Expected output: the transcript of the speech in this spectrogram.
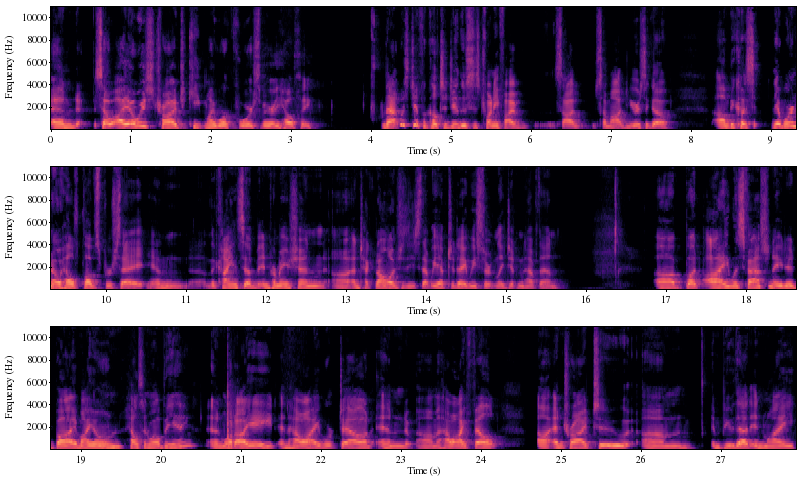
And so i always tried to keep my workforce very healthy. That was difficult to do. This is 25 some odd years ago um, because there were no health clubs per se. And the kinds of information uh, and technologies that we have today we certainly didn't have then uh, but I was fascinated by my own health and well being and what I ate and how I worked out and um, how I felt, uh, and tried to um, imbue that in my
